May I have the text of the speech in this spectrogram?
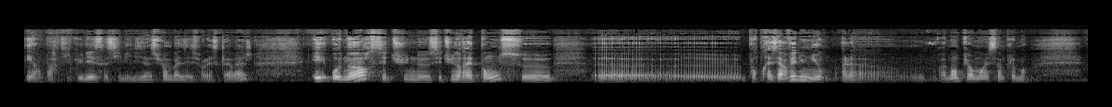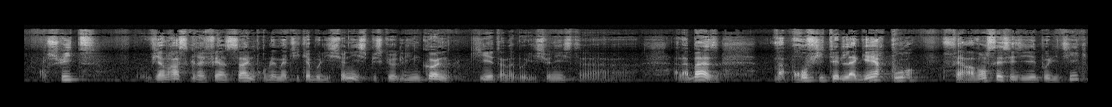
et en particulier sa civilisation basée sur l'esclavage. Et au Nord, c'est une, une réponse pour préserver l'Union, vraiment purement et simplement. Ensuite, viendra se greffer à ça une problématique abolitionniste, puisque Lincoln, qui est un abolitionniste à, la base, va profiter de la guerre pour faire avancer ses idées politiques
